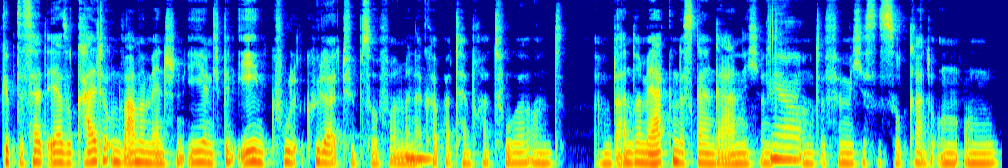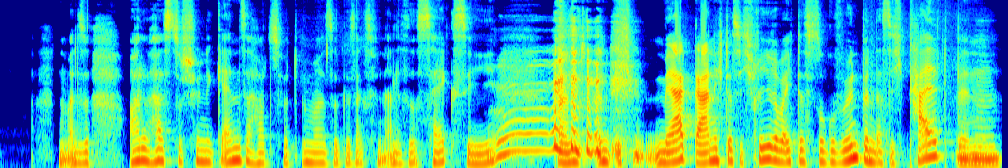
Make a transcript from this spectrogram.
gibt es halt eher so kalte und warme Menschen eh und ich bin eh ein kühler Typ so von meiner Mhm. Körpertemperatur und, und andere merken das gar nicht und, Ja. und für mich ist es so gerade un, un und alle so, oh, du hast so schöne Gänsehaut. Es wird immer so gesagt, es finden alle so sexy. und, und ich merke gar nicht, dass ich friere, weil ich das so gewöhnt bin, dass ich kalt bin. Mhm.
